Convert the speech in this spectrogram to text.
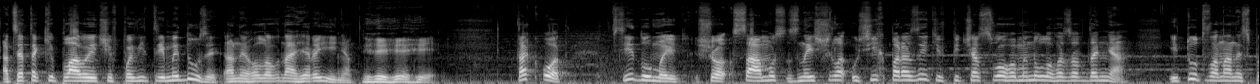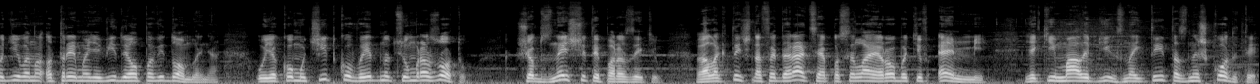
А це такі плаваючі в повітрі медузи, а не головна героїня. Ге-ге-ге. Так от, всі думають, що Самус знищила усіх паразитів під час свого минулого завдання. І тут вона несподівано отримає відеоповідомлення, у якому чітко видно цю мразоту. Щоб знищити паразитів, Галактична Федерація посилає роботів Еммі, які мали б їх знайти та знешкодити.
